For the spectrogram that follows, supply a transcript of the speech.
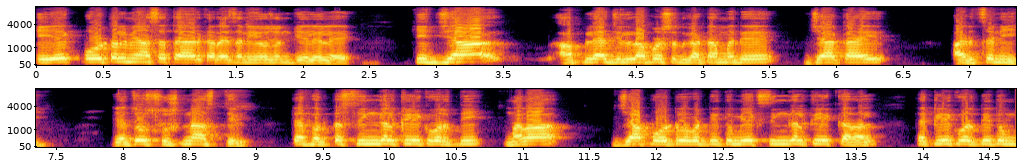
की एक पोर्टल मी असं तयार करायचं नियोजन केलेलं आहे की ज्या आपल्या जिल्हा परिषद गटामध्ये ज्या काही अडचणी ज्या सूचना असतील त्या फक्त सिंगल क्लिकवरती मला ज्या पोर्टलवरती तुम्ही एक सिंगल क्लिक कराल त्या क्लिकवरती तुम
